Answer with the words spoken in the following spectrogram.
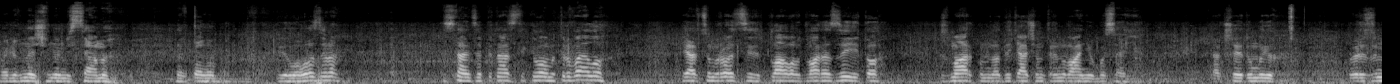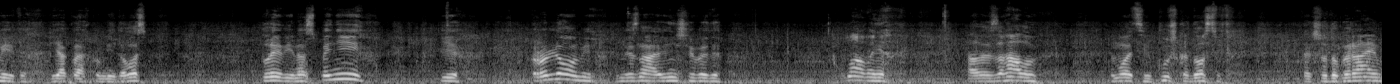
мальовничими місцями навколо Білого озера. Дистанція 15 км вело. Я в цьому році плавав два рази і то з Марком на дитячому тренуванні в басейні. Так що я думаю, ви розумієте, як легко мені вдалося. Плив і на спині, і крольом, і не знаю, інші види плавання. Але загалом емоції, пушка, досвід. Так що добираємо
